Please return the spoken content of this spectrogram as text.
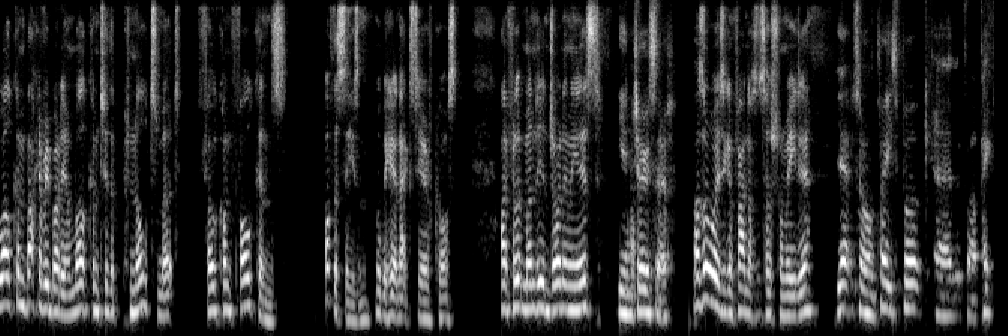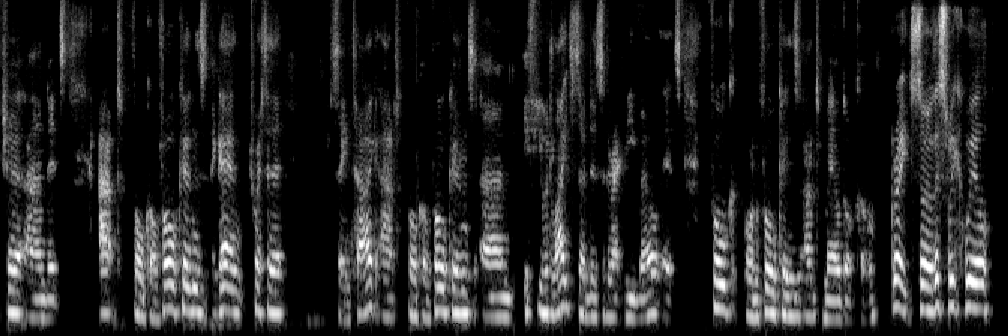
welcome back, everybody, and welcome to the penultimate Folk on Falcons of the season. We'll be here next year, of course. I'm Philip Mundy, and joining me is Ian Joseph. As always, you can find us on social media. Yep, so on Facebook, uh, look for our picture, and it's at Folk on Falcons. Again, Twitter, same tag, at Folk on Falcons. And if you would like to send us a direct email, it's folk on falcons at mail.com. Great. So, this week we'll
